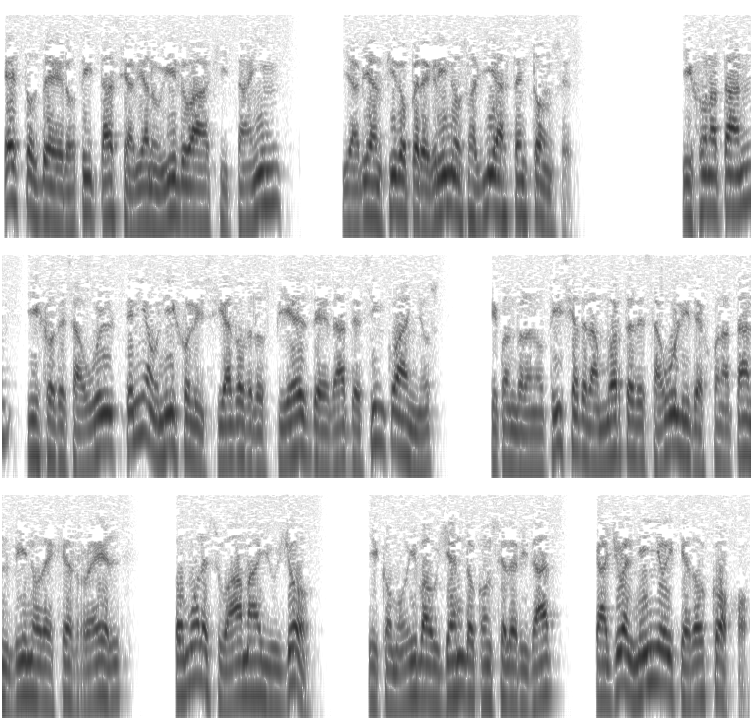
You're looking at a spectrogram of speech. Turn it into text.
Estos Beerotitas se habían huido a Gitaim, y habían sido peregrinos allí hasta entonces. Y Jonatán, hijo de Saúl, tenía un hijo lisiado de los pies de edad de cinco años, que cuando la noticia de la muerte de Saúl y de Jonatán vino de Jezreel, tomóle su ama y huyó, y como iba huyendo con celeridad, cayó el niño y quedó cojo.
